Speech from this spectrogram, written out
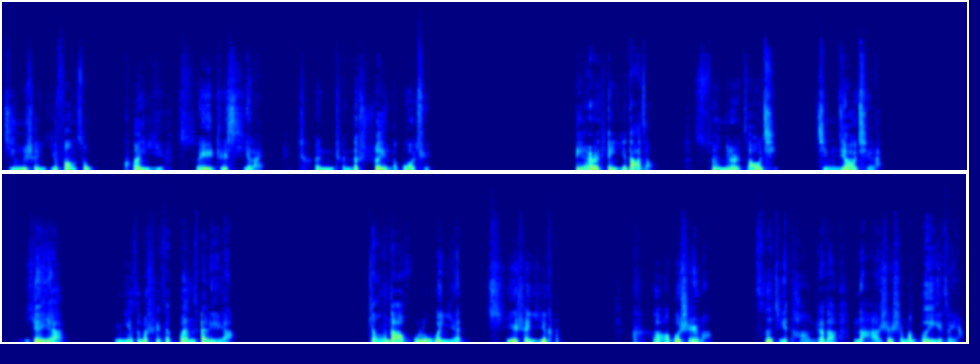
精神一放松，困意随之袭来，沉沉的睡了过去。第二天一大早，孙女儿早起，惊叫起来。爷爷，你怎么睡在棺材里呀？张大葫芦闻言起身一看，可不是嘛，自己躺着的哪是什么柜子呀，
